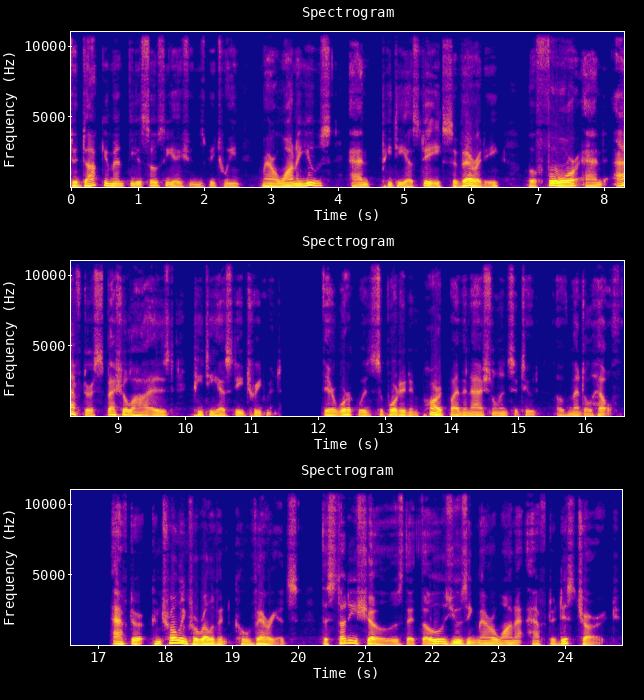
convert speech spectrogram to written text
to document the associations between marijuana use and PTSD severity before and after specialized PTSD treatment. Their work was supported in part by the National Institute of Mental Health. After controlling for relevant covariates, the study shows that those using marijuana after discharge,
